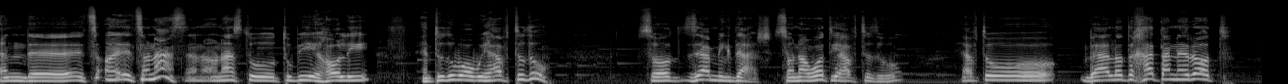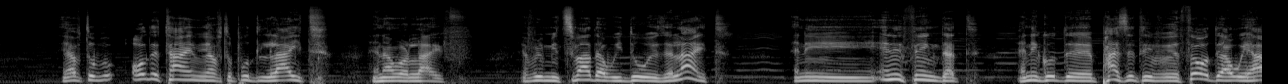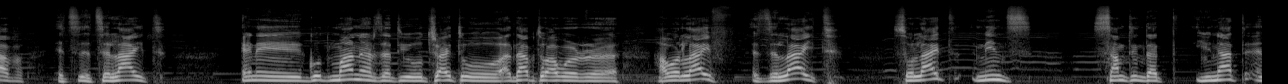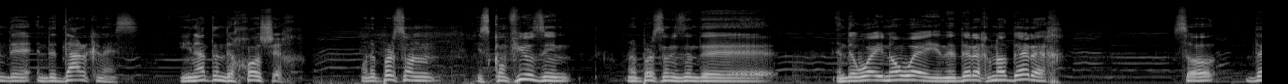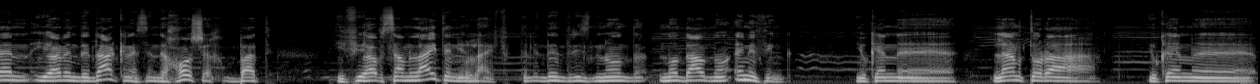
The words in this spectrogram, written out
and uh, it's, it's on us, on us to, to be holy and to do what we have to do. So זה המקדש. So now what you have to do? You have to, בעלותך את הנרות. You have to, all the time you have to put light in our life. Every mitzvah that we do is a light. Any, anything that, any good uh, positive thought that we have, it's, it's a light. Any good manners that you try to adapt to our, uh, our life, it's a light. So light means something that you're not in the in the darkness, you're not in the choshech. When a person is confusing, when a person is in the in the way, no way, in the derech, no derech, so then you are in the darkness, in the choshech. But if you have some light in your life, then there is no no doubt, no anything. You can uh, learn Torah. You can uh,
